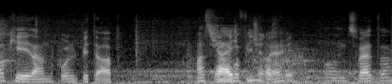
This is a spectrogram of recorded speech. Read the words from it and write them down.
Okay, dann holen bitte ab. Hast du Ja, schon auf dabei? Und so weiter?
